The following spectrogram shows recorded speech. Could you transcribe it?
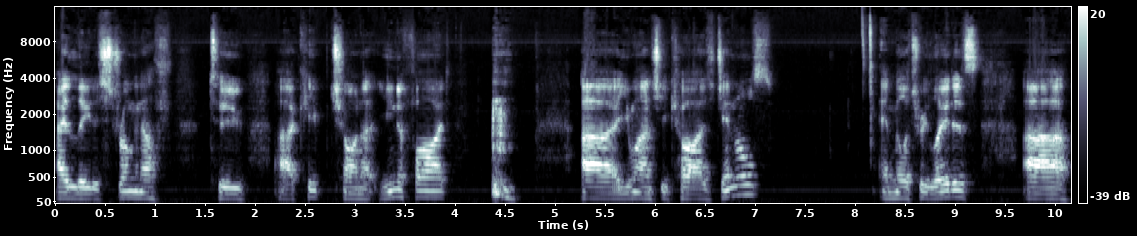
a leader strong enough to uh, keep China unified, uh, Yuan Shikai's generals and military leaders, uh,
